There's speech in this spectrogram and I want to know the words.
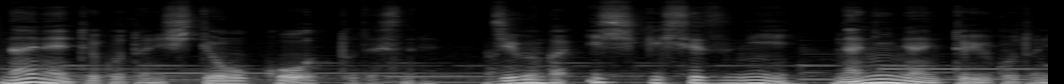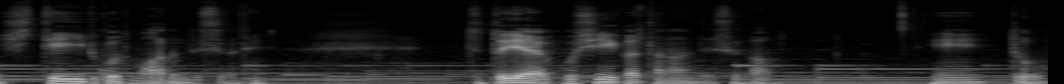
何々ということにしておこうとですね、自分が意識せずに何々ということにしていることもあるんですよね。ちょっとややこしい言い方なんですが、えっ、と、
